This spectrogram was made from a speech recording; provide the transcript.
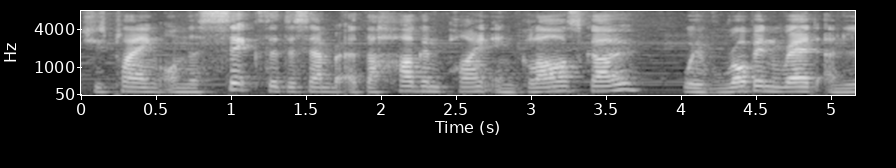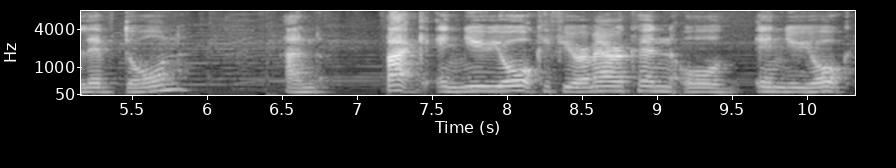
She's playing on the 6th of December at the Hug and Pint in Glasgow with Robin Red and Liv Dawn. And back in New York, if you're American or in New York,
